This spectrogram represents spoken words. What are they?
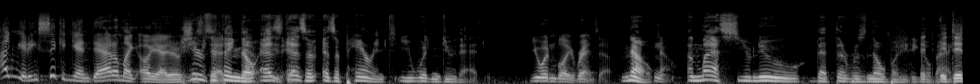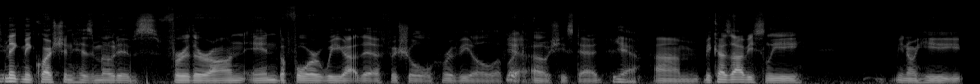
I'm getting sick again, Dad. I'm like, oh yeah, no, she's Here's the thing, though. Yeah, as she's dead. as a as a parent, you wouldn't do that. you wouldn't blow your brains out. No, No. unless you knew that there was nobody to go It, back. it did to. make me question his motives further on in before we got the official reveal of like, Yeah. oh, she's dead. Yeah. Um, because obviously, you know, he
